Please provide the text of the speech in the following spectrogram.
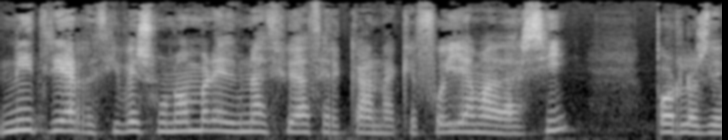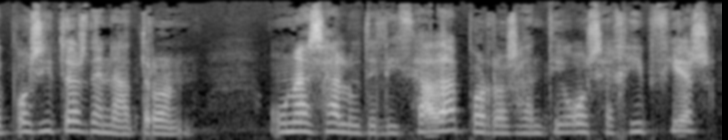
Nitria recibe su nombre de una ciudad cercana que fue llamada así por los depósitos de Natrón, una sal utilizada por los antiguos egipcios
